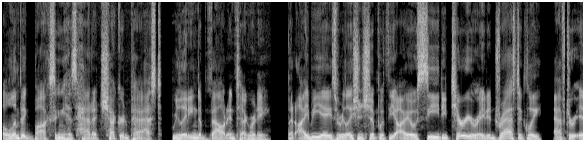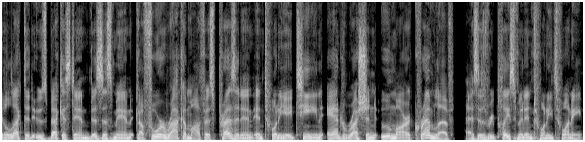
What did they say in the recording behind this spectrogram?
Olympic boxing has had a checkered past relating to bout integrity, but IBA's relationship with the IOC deteriorated drastically after it elected Uzbekistan businessman Gafur Rakhimov as president in 2018 and Russian Umar Kremlev as his replacement in 2020.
